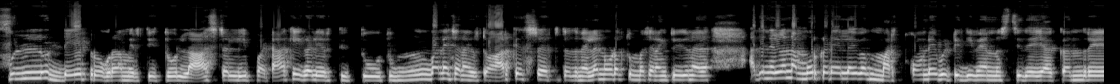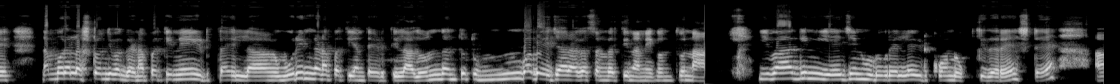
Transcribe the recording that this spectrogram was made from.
ಫುಲ್ ಡೇ ಪ್ರೋಗ್ರಾಮ್ ಇರ್ತಿತ್ತು. ಲಾಸ್ಟ್ ಅಲ್ಲಿ ಪಟಾಕಿಗಳು ಇರ್ತಿತ್ತು. ತುಂಬಾನೇ ಚೆನ್ನಾಗಿರ್ತಿತ್ತು. ಆರ್ಕೆಸ್ಟ್ರಾ ಇರ್ತಿತ್ತು. ಅದನ್ನೆಲ್ಲ ನೋಡಕ್ ತುಂಬಾ ಚೆನ್ನಾಗಿತ್ತು. ಇದನ್ನ ಅದನ್ನೆಲ್ಲ ನಮ್ಮೂರ್ ಕಡೆ ಎಲ್ಲ ಇವಾಗ ಮರ್ತ್ಕೊಂಡೇ ಬಿಟ್ಟಿದೀವಿ ಅನ್ನಿಸ್ತಿದೆ. ಯಾಕಂದ್ರೆ ನಮ್ಮೂರಲ್ಲಿ ಅಷ್ಟೊಂದು ಇವಾಗ ಗಣಪತಿನೇ ಇಡ್ತಾ ಇಲ್ಲ. ಊರಿನ ಗಣಪತಿ ಅಂತ ಇಡ್ತಿಲ್ಲ ಅದೊಂದಂತೂ ತುಂಬಾ ಬೇಜಾರಾಗ ಸಂಗತಿ ನನಗಂತೂ. ನಾ ಇವಾಗಿನ ಏಜಿನ ಹುಡುಗರೆಲ್ಲ ಇಟ್ಕೊಂಡು ಹೋಗ್ತಿದ್ದಾರೆ ಅಷ್ಟೇ. ಆ,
